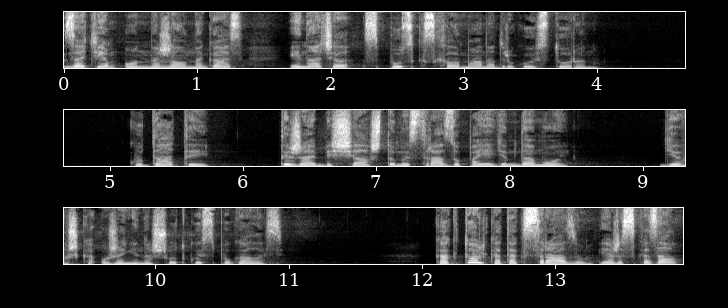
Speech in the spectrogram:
Затем он нажал на газ и начал спуск с холма на другую сторону. «Куда ты? Ты же обещал, что мы сразу поедем домой!» Девушка уже не на шутку испугалась. «Как только, так сразу! Я же сказал!»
